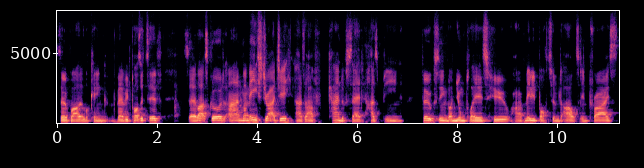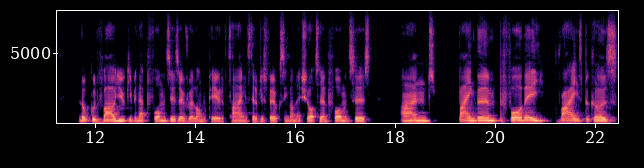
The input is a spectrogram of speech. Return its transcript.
so far they're looking very positive. So that's good. And my main strategy, as I've kind of said, has been focusing on young players who have maybe bottomed out in price, look good value given their performances over a longer period of time instead of just focusing on their short term performances. And buying them before they rise because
